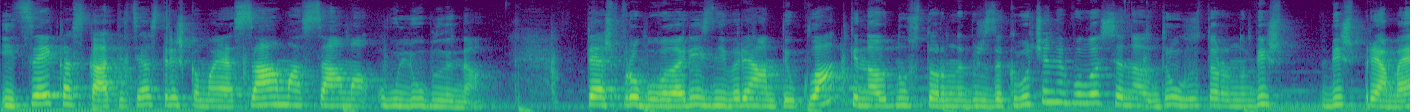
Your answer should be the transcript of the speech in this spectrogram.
І цей каскад, і ця стрижка моя сама-сама улюблена. Теж пробувала різні варіанти укладки. На одну сторону більш закручене волосся, на другу сторону більш, більш пряме.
